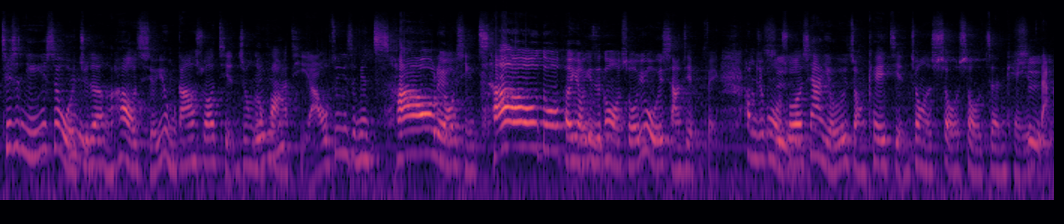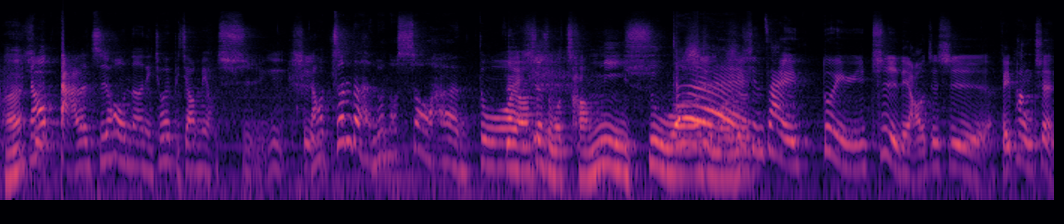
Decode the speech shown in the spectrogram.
其实年医生，我觉得很好奇，因为我们刚刚说到减重的话题啊，我最近身边超流行，超多朋友一直跟我说，因为我也想减肥，他们就跟我说，现在有一种可以减重的瘦瘦针可以打，然后打了之后呢，你就会比较没有食欲，是然后真的很多人都瘦很多，对啊，像什么肠泌素啊，对什么的。现在对于治疗就是肥胖症，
